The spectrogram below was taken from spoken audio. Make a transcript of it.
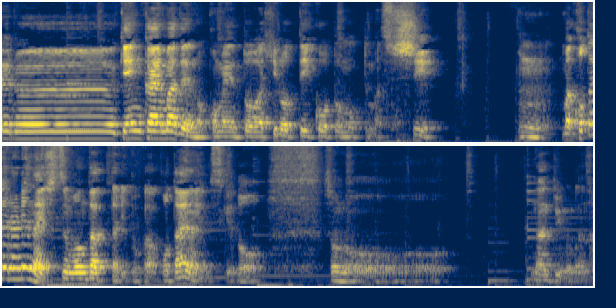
える限界までのコメントは拾っていこうと思ってますしうん。まあ、答えられない質問だったりとかは答えないですけどそのなんていうのかな、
